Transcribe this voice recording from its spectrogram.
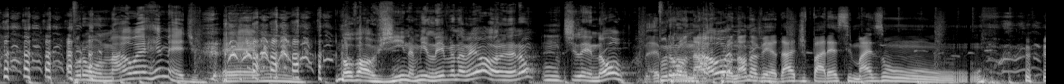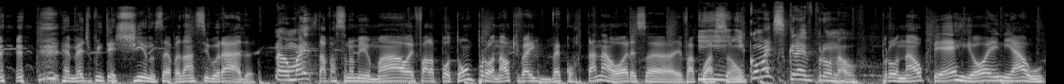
Pronal é remédio. É um Novalgina, me lembra na mesma hora, não é não? Um Tilenol? É, pronal, é- pronal, na verdade, parece mais um. remédio pro intestino, sabe? Pra dar uma segurada. Não, mas... Tá passando meio mal, aí fala, pô, toma um pronal que vai, vai cortar na hora essa evacuação. E, e como é que escreve Pronal? Pronal, P-R-O-N-A-U.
